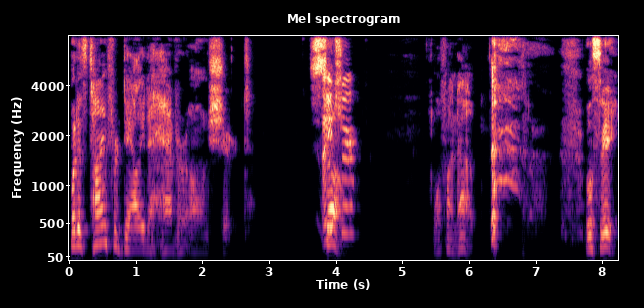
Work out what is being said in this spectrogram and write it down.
But it's time for Dally to have her own shirt. Are you sure? We'll find out. we'll see.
